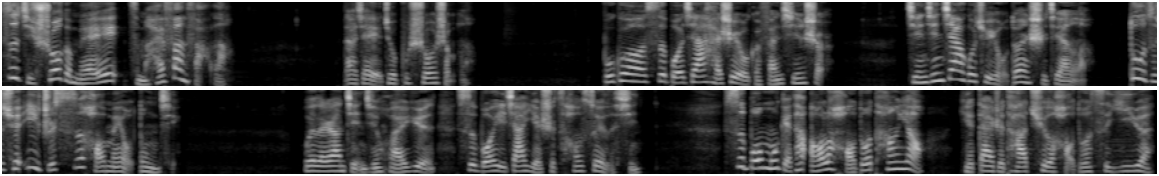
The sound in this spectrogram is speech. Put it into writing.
自己说个没，怎么还犯法了？大家也就不说什么了。不过四伯家还是有个烦心事儿，锦锦嫁过去有段时间了，肚子却一直丝毫没有动静。为了让锦锦怀孕，四伯一家也是操碎了心。四伯母给她熬了好多汤药，也带着她去了好多次医院，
